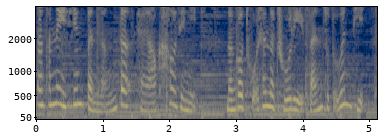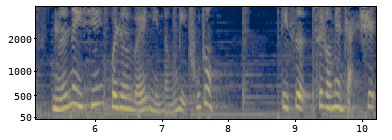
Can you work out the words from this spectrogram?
让她内心本能的想要靠近你。能够妥善的处理繁琐的问题，女人内心会认为你能力出众。第四，脆弱面展示，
